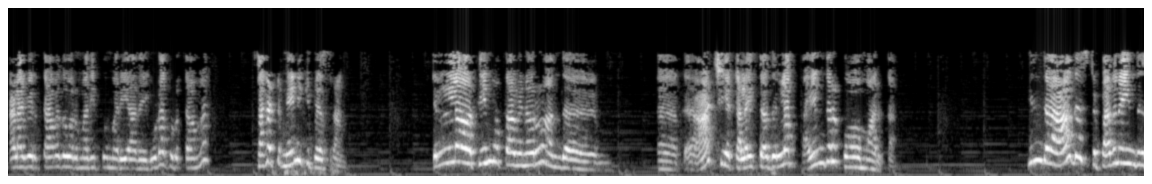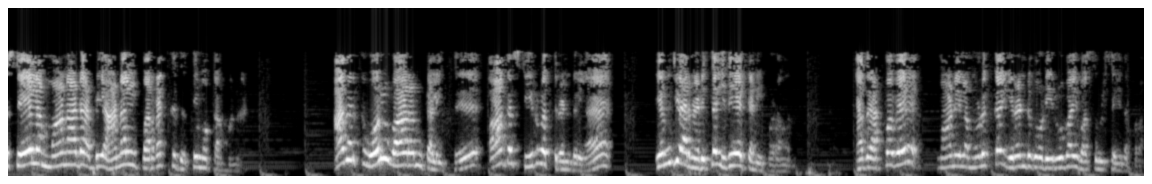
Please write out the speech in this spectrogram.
அளவிற்காவது ஒரு மதிப்பு மரியாதை கூட கொடுக்காம சகட்டு மேனிக்கு பேசுறாங்க. எல்லா திமுகவினரும் அந்த அஹ், ஆட்சியை கலைத்ததுல பயங்கர கோபமா இருக்காங்க. இந்த ஆகஸ்ட் பதினைந்து சேலம் மாநாடு அப்படியே அனல் பறக்குது திமுக மாநாடு. அதற்கு ஒரு வாரம் கழித்து ஆகஸ்ட் இருபத்தி ரெண்டுல எம்ஜிஆர் நடித்த இதய கனி படம். அது அப்பவே மாநிலம் முழுக்க இரண்டு கோடி ரூபாய் வசூல் செய்த படம்.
